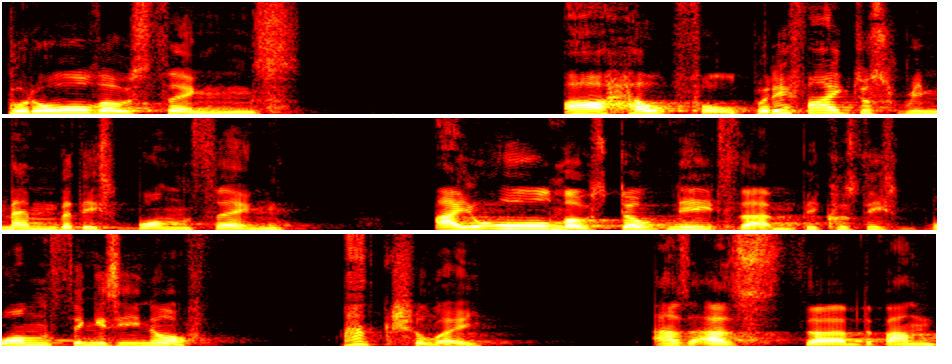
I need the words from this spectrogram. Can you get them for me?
But all those things are helpful, but if I just remember this one thing, I almost don't need them because this one thing is enough. Actually, as, as the, the band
